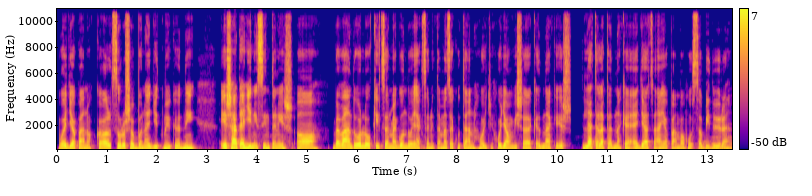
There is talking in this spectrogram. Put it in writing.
vagy japánokkal szorosabban együttműködni. És hát egyéni szinten is a bevándorlók kétszer meggondolják szerintem ezek után, hogy hogyan viselkednek, és letelepednek-e egyáltalán Japánban hosszabb időre.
